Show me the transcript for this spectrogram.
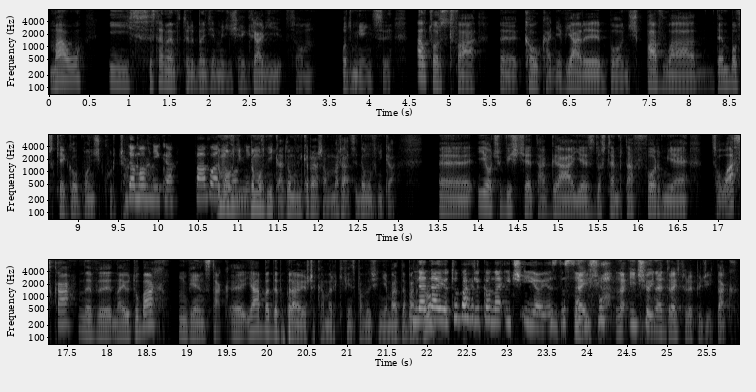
Mał i systemem, w którym będziemy dzisiaj grali są podmieńcy. Autorstwa e, Kołka Niewiary, bądź Pawła Dębowskiego, bądź Kurczaka. Domownika. Pawła Domownik, Domownika. domownika, domownika, przepraszam, masz rację, domownika. E, I oczywiście ta gra jest dostępna w formie co łaska w, na YouTubach, więc tak, e, ja będę popierał jeszcze kamerki, więc Paweł się nie martwi bardzo. Na, na YouTubach, tylko na itch.io jest na, dostępna. na itch.io i na Drive to RPG, tak.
